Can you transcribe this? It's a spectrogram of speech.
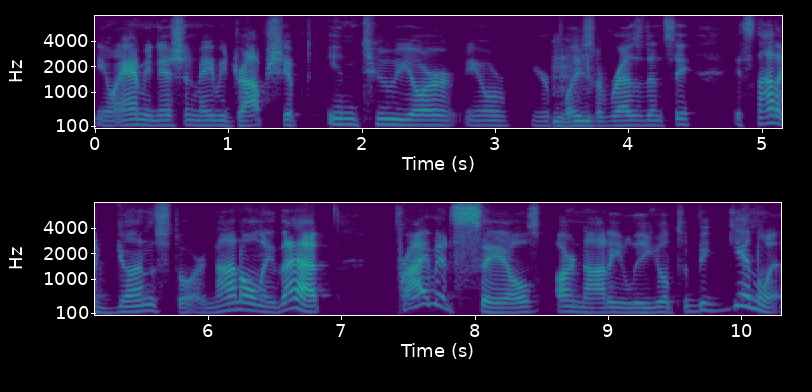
you know, ammunition maybe drop shipped into your your your place mm-hmm. of residency. It's not a gun store. Not only that, private sales are not illegal to begin with.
